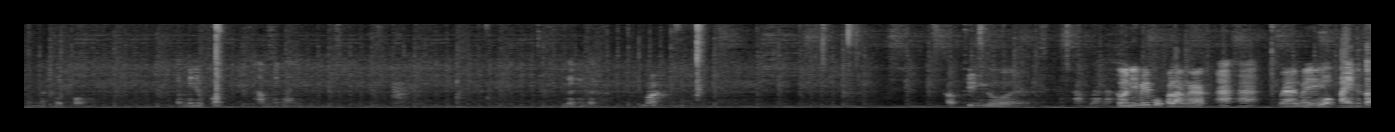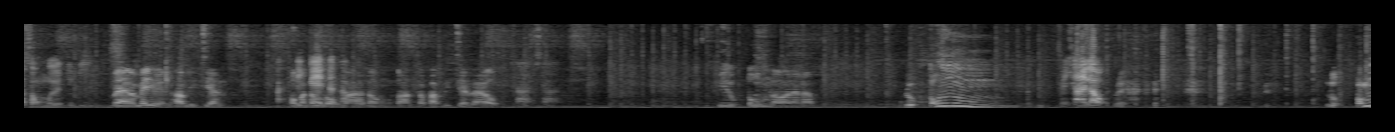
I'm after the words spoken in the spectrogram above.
มันไม่เคยพอแต่ไม่รู้ก็ทำไม่ได้เรื่องกันมาครับทิ้งด้วย ครับแล้วนะตัวนี้ไม่บวกพลังนะ อะฮะแวนไม่ บวกไปมันก็สองหมื่นอยู่ดีแวนมันไม่อยู่ในภาพลีเจียนอะเพราะมันต้องลง11ะคมารับผตรงตอนสภาพลีเจียนแล้ว ใช่ใช่ที่ลูกตุ้มเรานะครับ ลูกตุ้มไม่ใช่แล้วลูกตุ้ม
